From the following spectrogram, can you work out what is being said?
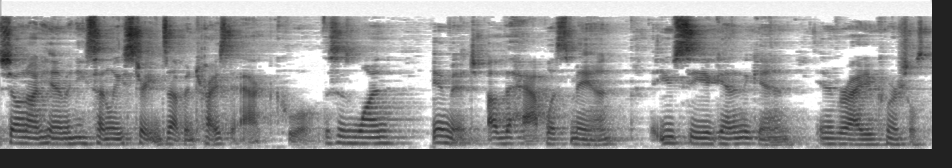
shown on him, and he suddenly straightens up and tries to act cool. This is one image of the hapless man that you see again and again in a variety of commercials.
